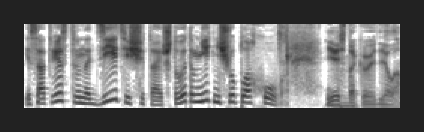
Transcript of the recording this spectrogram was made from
и, соответственно, дети считают, что в этом нет ничего плохого. Есть такое дело.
